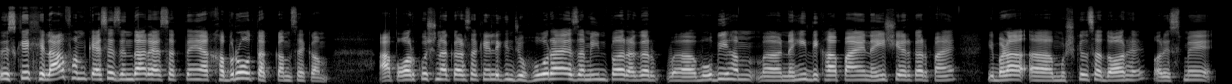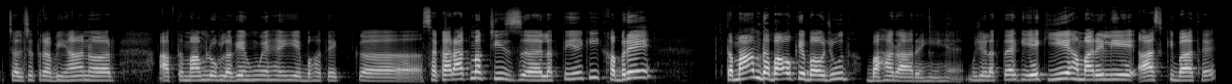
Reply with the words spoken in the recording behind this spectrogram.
तो इसके खिलाफ हम कैसे ज़िंदा रह सकते हैं या ख़बरों तक कम से कम आप और कुछ ना कर सकें लेकिन जो हो रहा है ज़मीन पर अगर वो भी हम नहीं दिखा पाएँ नहीं शेयर कर पाएँ ये बड़ा मुश्किल सा दौर है। और इसमें चलचित्र अभियान और आप तमाम लोग लगे हुए हैं ये बहुत एक सकारात्मक चीज़ लगती है कि खबरें तमाम दबाव के बावजूद बाहर आ रही हैं। मुझे लगता है कि एक ये हमारे लिए आस की बात है।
